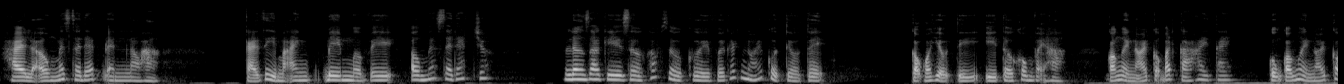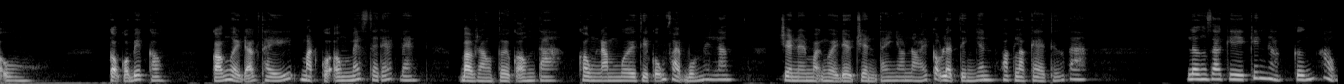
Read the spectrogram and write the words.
hay là ông Mercedes-Benz nào hả? Cái gì mà anh BMW ông Mercedes chứ? Lương Gia Kỳ giờ khóc giờ cười với cách nói của tiểu tuệ. Cậu có hiểu tí ý tớ không vậy hả? Có người nói cậu bắt cá hai tay, cũng có người nói cậu... Cậu có biết không? Có người đã thấy mặt của ông mercedes đen bảo rằng tuổi của ông ta không 50 thì cũng phải 45, cho nên mọi người đều truyền tay nhau nói cậu là tình nhân hoặc là kẻ thứ ba. Lương Gia Kỳ kinh ngạc cứng họng,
